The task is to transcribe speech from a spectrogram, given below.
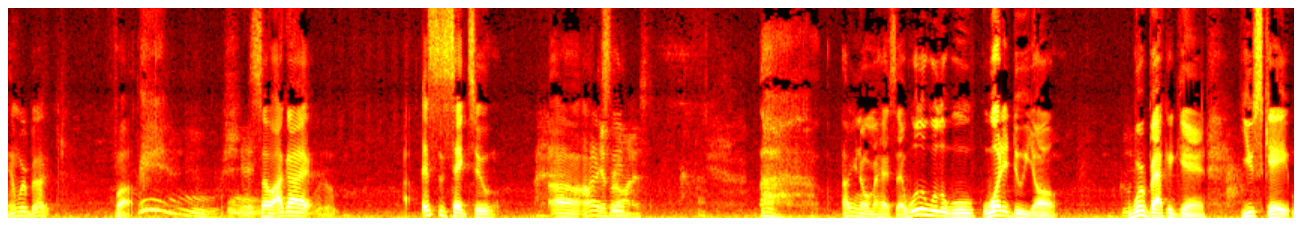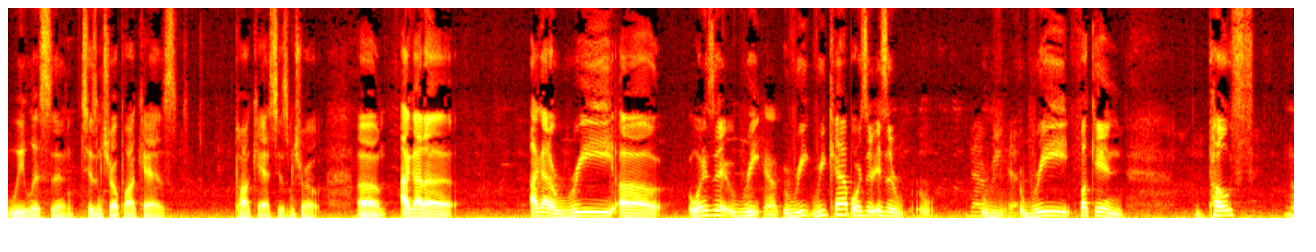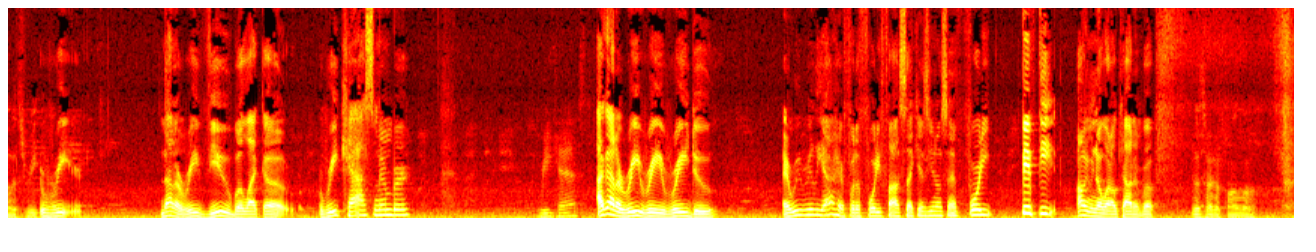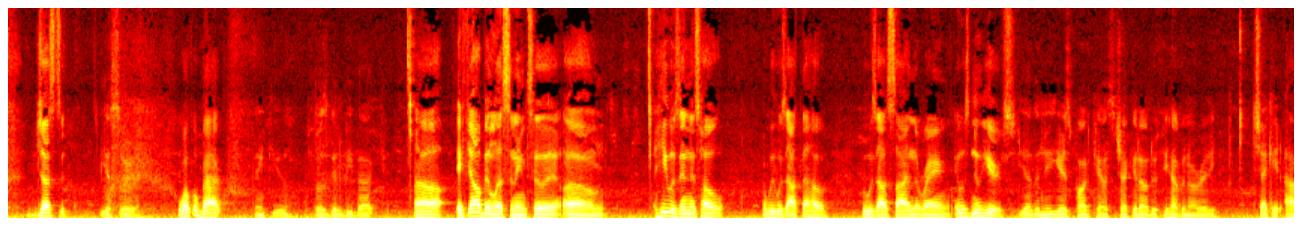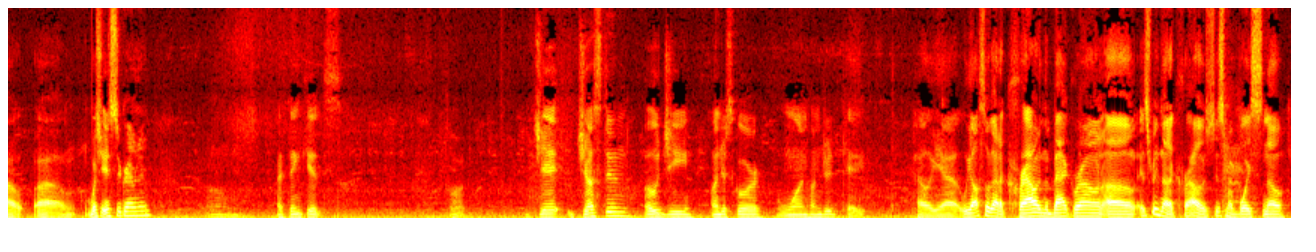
And we're back. Fuck. Ooh, shit. So I got. This is take two. Uh, if honestly, we're honest. I don't even know what my head said. Woola woola woo. What it do, y'all? We're back again. You skate, we listen. Chisholm Trail podcast. Podcast Chisholm Trail. Um, I got a. I got a re. Uh, what is it? Re, Recap. Re, recap or is it is it You re fucking post No, it's recap. re not a review but like a recast member Recast. i gotta re re redo and we really out here for the 45 seconds you know what i'm saying 40 50 i don't even know what i'm counting bro It's hard to follow. justin Yes, sir. welcome back Thank you. It feels good to be back. uh if y'all been listening to it um he was in this hole we was out the hole we was outside in the rain it was new year's Yeah, the New Year's podcast. Check it out if you haven't already. check it out um what's your instagram name Um, I think it's fuck. J Justin OG underscore one hundred K. Hell yeah. We also got a crowd in the background. Uh, it's really not a crowd, it's just my boy Snow.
